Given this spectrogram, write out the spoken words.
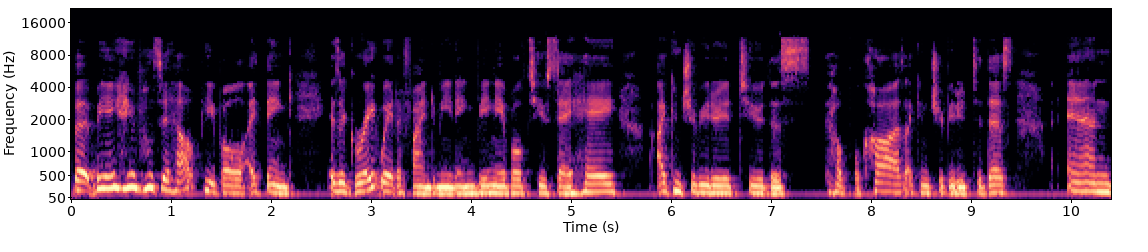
but being able to help people, I think, is a great way to find meaning. Being able to say, Hey, I contributed to this helpful cause. I contributed to this. And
